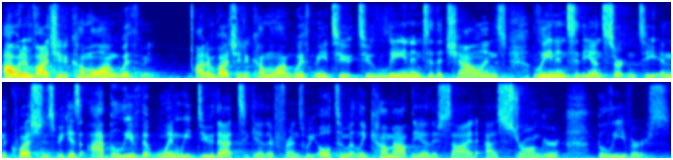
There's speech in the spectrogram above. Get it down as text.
I would invite you to come along with me. I'd invite you to come along with me to, to lean into the challenge, lean into the uncertainty and the questions, because I believe that when we do that together, friends, we ultimately come out the other side as stronger believers.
